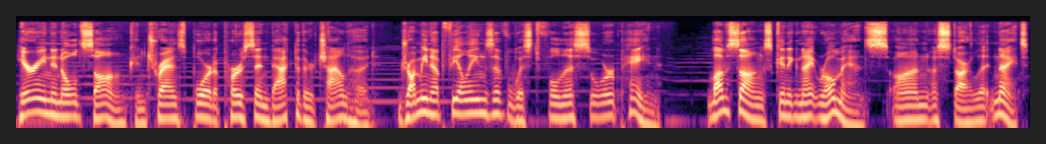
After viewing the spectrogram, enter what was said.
Hearing an old song can transport a person back to their childhood, drumming up feelings of wistfulness or pain. Love songs can ignite romance on a starlit night,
